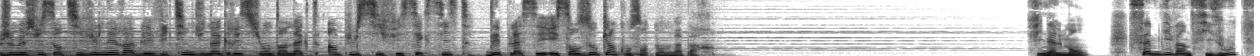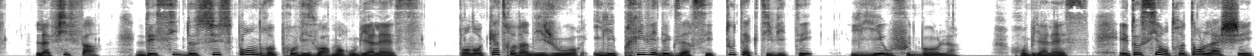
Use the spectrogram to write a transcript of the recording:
Je me suis sentie vulnérable et victime d'une agression, d'un acte impulsif et sexiste, déplacé et sans aucun consentement de ma part. Finalement, samedi 26 août, la FIFA décide de suspendre provisoirement Rubiales. Pendant 90 jours, il est privé d'exercer toute activité liée au football. Rubiales est aussi entre-temps lâché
